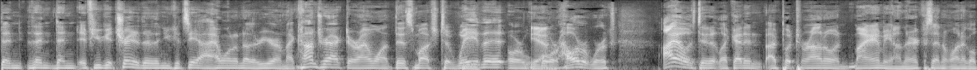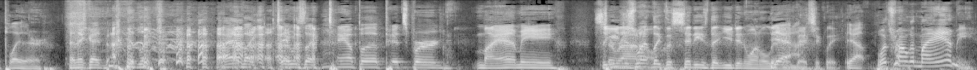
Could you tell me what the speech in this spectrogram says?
then then then if you get traded there, then you could say, I want another year on my contract, or I want this much to waive hmm. it, or Yeah. or however it works. I always did it like I didn't. I put Toronto and Miami on there because I didn't want to go play there. I think I'd, I had like I had like it was like Tampa, Pittsburgh, Miami. so you just Toronto. went like the cities that you didn't want to live Yeah. in, basically. Yeah. What's wrong with Miami?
